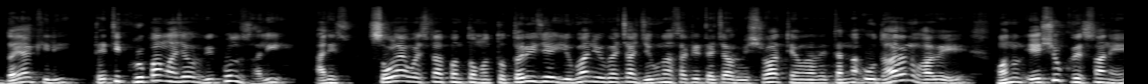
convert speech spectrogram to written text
दया केली त्याची कृपा माझ्यावर विपुल झाली. आणि सोळा वचनात पण तो म्हणतो तरी जे युगानयुगाच्या जीवनासाठी त्याच्यावर विश्वास ठेवणारे त्यांना उदाहरण व्हावे. म्हणून येशू ख्रिस्ताने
